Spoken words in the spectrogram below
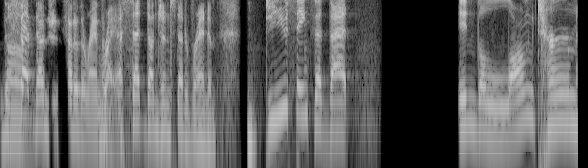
the um, set dungeon instead of the random. right, a set dungeon instead of random, do you think that that in the long term,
